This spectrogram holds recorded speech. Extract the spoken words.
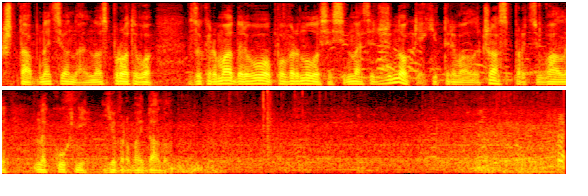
Штаб національного спротиву. Зокрема, до Львова повернулося 17 жінок, які тривалий час працювали на кухні Євромайдану. que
